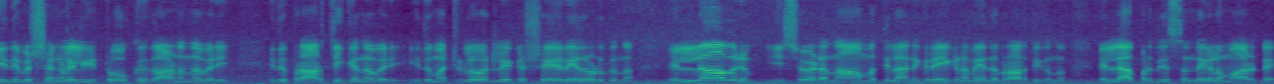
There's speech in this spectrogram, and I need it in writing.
ഈ നിമിഷങ്ങളിൽ ഈ ടോക്ക് കാണുന്നവർ ഇത് പ്രാർത്ഥിക്കുന്നവർ ഇത് മറ്റുള്ളവരിലേക്ക് ഷെയർ ചെയ്ത് കൊടുക്കുന്ന എല്ലാവരും ഈശോയുടെ നാമത്തിൽ അനുഗ്രഹിക്കണമെന്ന് പ്രാർത്ഥിക്കുന്നു. എല്ലാ പ്രതിസന്ധികളും മാറട്ടെ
